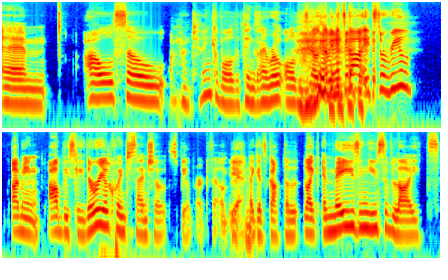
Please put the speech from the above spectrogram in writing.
Um, also, I'm trying to think of all the things I wrote. All these notes. I mean, it's got it's the real. I mean, obviously, the real quintessential Spielberg film. Yeah. like it's got the like amazing use of lights.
